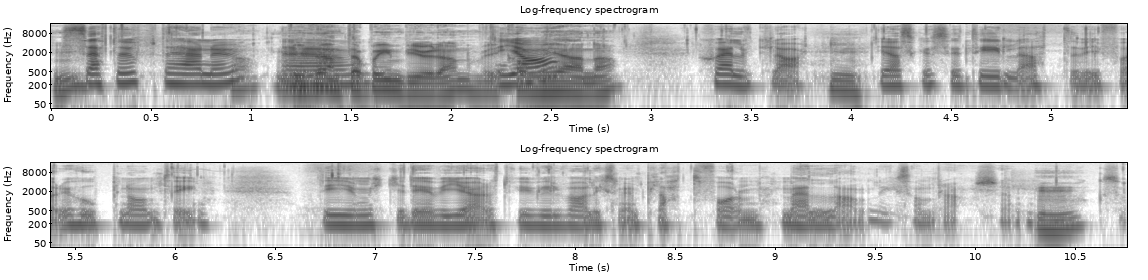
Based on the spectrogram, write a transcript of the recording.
mm. sätta upp det här nu. Ja, vi väntar på inbjudan, vi kommer ja, gärna. Självklart. Mm. Jag ska se till att vi får ihop någonting. Det är ju mycket det vi gör, att vi vill vara liksom en plattform mellan liksom branschen. Mm. också.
